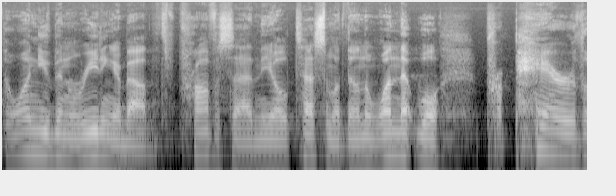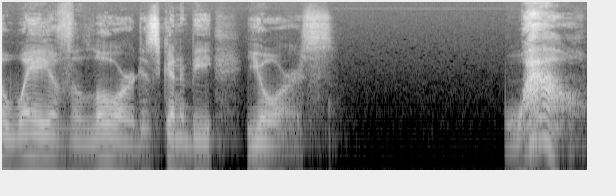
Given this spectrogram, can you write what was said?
The one you've been reading about, that's prophesied in the Old Testament, the one that will prepare the way of the Lord is going to be yours. Wow.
